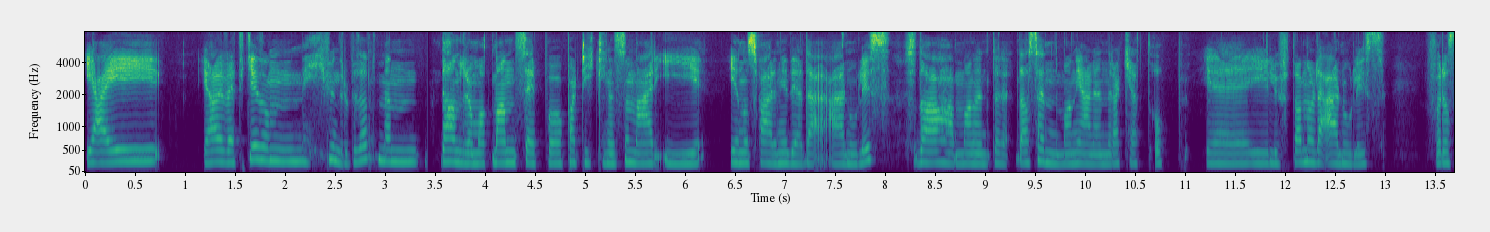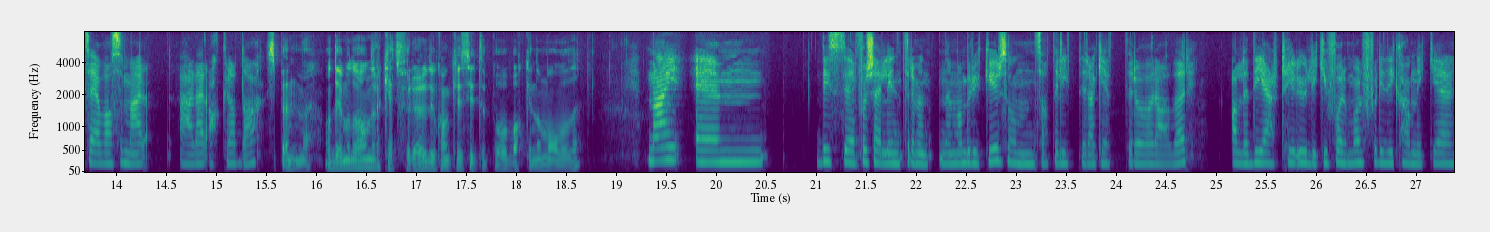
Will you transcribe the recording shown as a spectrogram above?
Jeg, jeg vet ikke sånn 100% men det handler om at man ser på partiklene som er i ionosfæren idet det er nordlys. Så da, har man en, da sender man gjerne en rakett opp i, i lufta når det er nordlys, for å se hva som er, er der akkurat da. Spennende. Og det må du ha en rakettfører, du kan ikke sitte på bakken og måle det? Nei, Um, disse forskjellige instrumentene man bruker, sånn satellitter, raketter og radar, alle de er til ulike formål, fordi de kan ikke,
